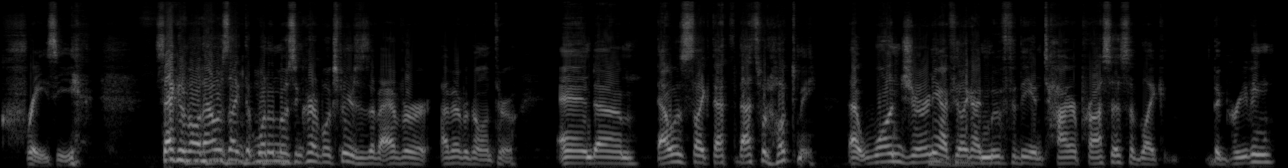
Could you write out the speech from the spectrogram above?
crazy. Second of all, that was like the, one of the most incredible experiences I've ever I've ever gone through. And um, that was like that's that's what hooked me that one journey, I feel like I moved through the entire process of like the grieving,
